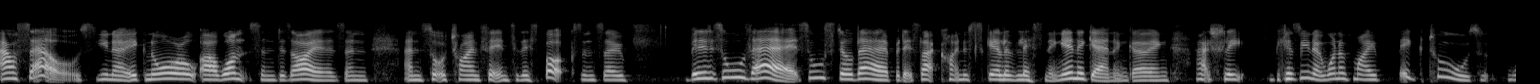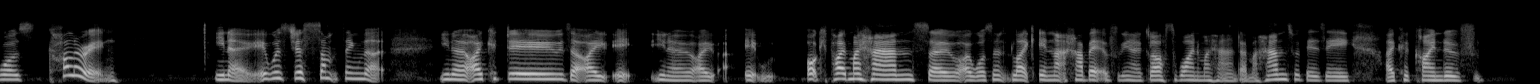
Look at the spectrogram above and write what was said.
ourselves you know ignore our wants and desires and and sort of try and fit into this box. And so but it's all there it's all still there but it's that kind of skill of listening in again and going actually because you know one of my big tools was coloring. You know it was just something that you know i could do that i it you know i it occupied my hands so i wasn't like in that habit of you know glass of wine in my hand and my hands were busy i could kind of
